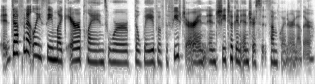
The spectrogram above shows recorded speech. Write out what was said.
It definitely seemed like airplanes were the wave of the future, and, and she took an interest at some point or another.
